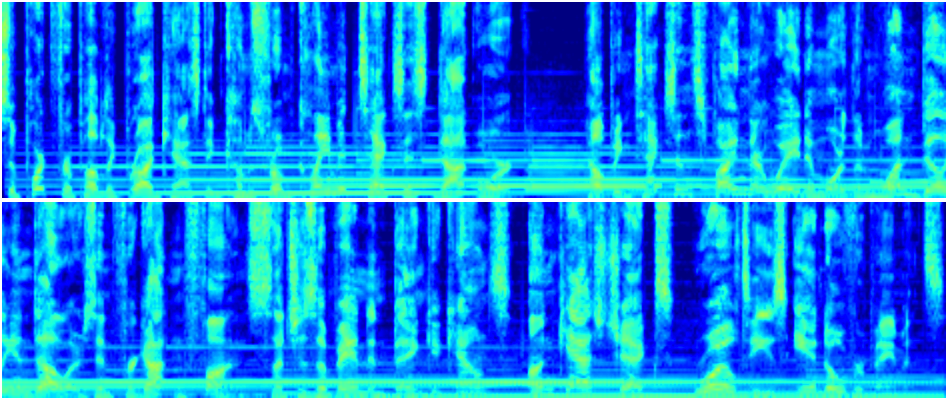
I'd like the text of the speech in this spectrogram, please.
Support for public broadcasting comes from ClaimItTexas.org, helping Texans find their way to more than $1 billion in forgotten funds such as abandoned bank accounts, uncashed checks, royalties, and overpayments.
